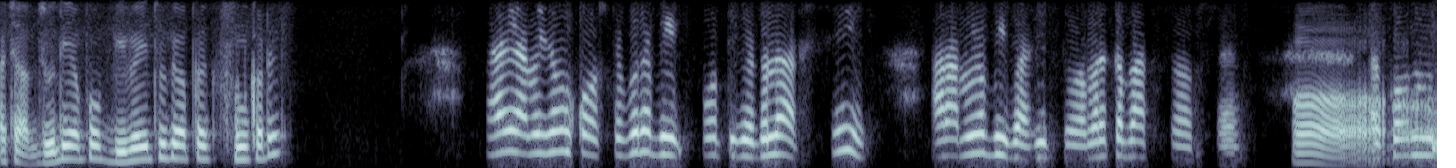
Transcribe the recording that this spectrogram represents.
আচ্ছা যদি আপু বিবাহিত কেউ আপনাকে ফোন করে? ভাই আমি যখন কষ্ট করে প্রতিবেদনে আসছি আর আমিও বিবাহিত আমার একটা বাচ্চা আছে। ও। এখন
